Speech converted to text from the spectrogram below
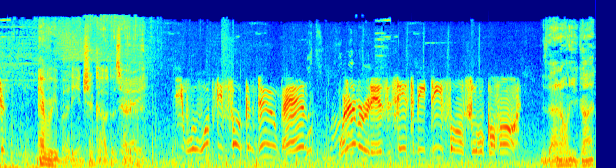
Called Everybody in Chicago's heard of it. Yeah, well, whoop-de fucking do, man. Whatever it is, it seems to be Defalt's local haunt. Is that all you got?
